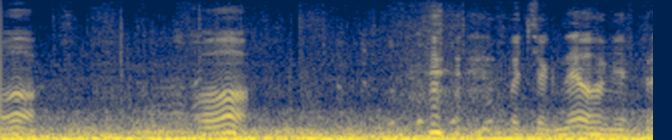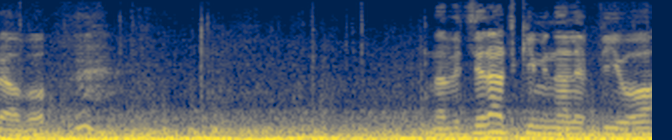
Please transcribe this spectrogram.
O! O! Pociągnęło mnie w prawo. Na wycieraczki mi nalepiło.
